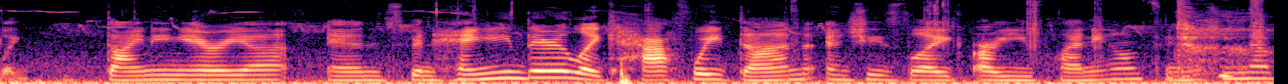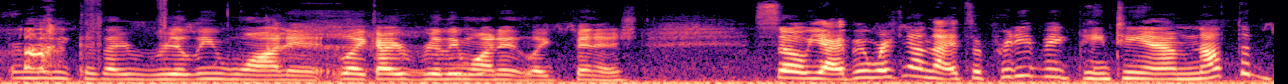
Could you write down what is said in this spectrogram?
like dining area, and it's been hanging there like halfway done, and she's like, "Are you planning on finishing that for me? Because I really want it. Like I really want it like finished." So yeah, I've been working on that. It's a pretty big painting, and I'm not the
